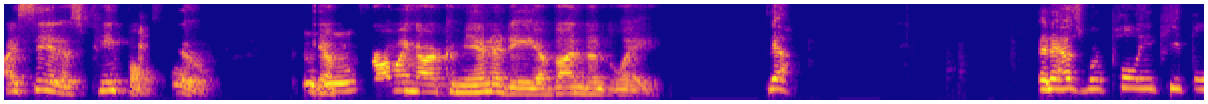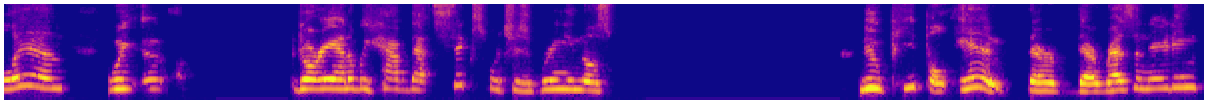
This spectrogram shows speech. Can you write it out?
I see it as people too. You know, Mhm. growing our community abundantly. Yeah. And as we're pulling people in, we, uh, Doriana, we have that six, which is bringing those new people in. They're they're resonating.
